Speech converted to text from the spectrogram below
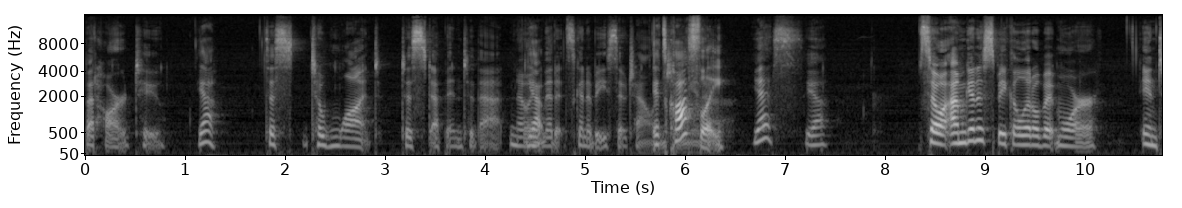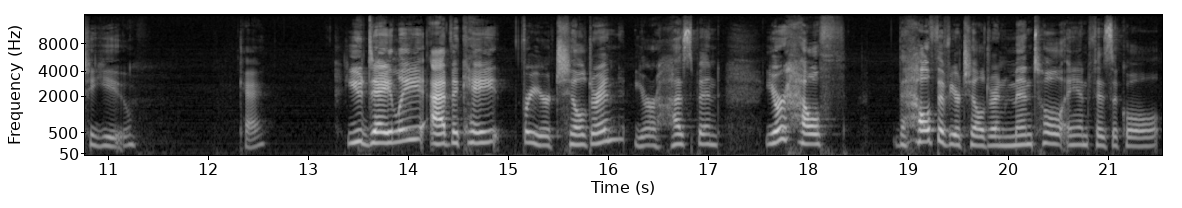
but hard too. Yeah. To to want to step into that, knowing Yep. that it's going to be so challenging. you know? costly. Yes. Yeah. So I'm going to speak a little bit more into you. Okay. You daily advocate for your children, your husband, your health, the health of your children, mental and physical.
